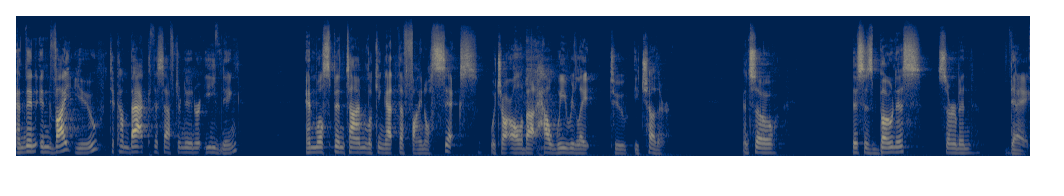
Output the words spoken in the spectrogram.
And then invite you to come back this afternoon or evening and we'll spend time looking at the final six, which are all about how we relate to each other. And so this is bonus sermon day.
